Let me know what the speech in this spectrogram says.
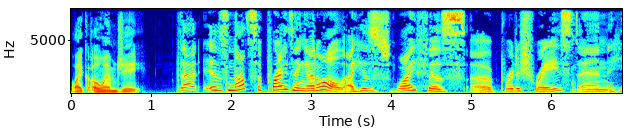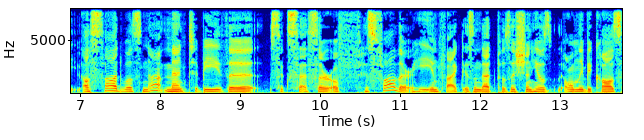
like OMG. That is not surprising at all. Uh, his wife is uh, British raised, and he, Assad was not meant to be the successor of his father. He, in fact, is in that position. He was only because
